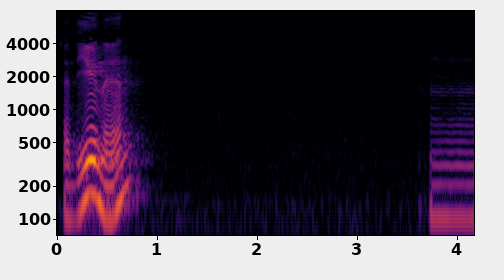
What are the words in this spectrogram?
자, 니은은 음,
